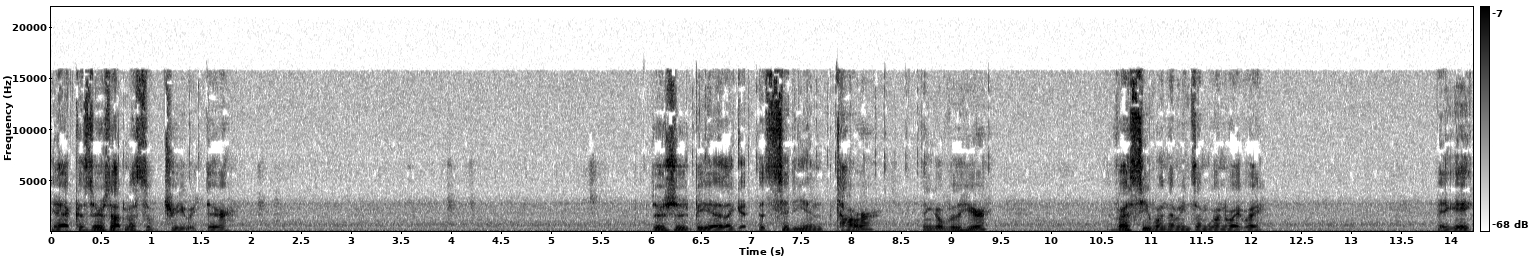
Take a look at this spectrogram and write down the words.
Yeah, because there's that messed up tree right there. There should be a, like a obsidian tower thing over here. If I see one, that means I'm going the right way. Biggie.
